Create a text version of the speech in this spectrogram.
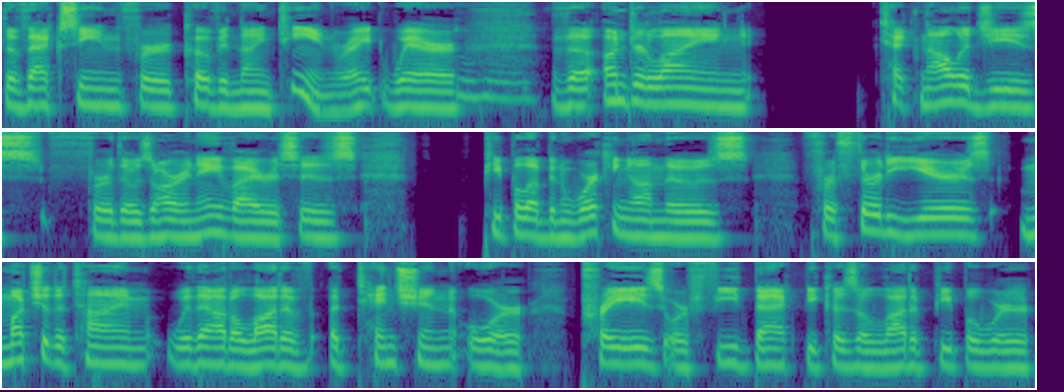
the vaccine for COVID 19, right? Where the underlying technologies for those RNA viruses, people have been working on those for 30 years, much of the time without a lot of attention or praise or feedback because a lot of people were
